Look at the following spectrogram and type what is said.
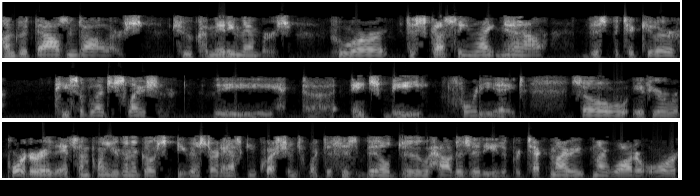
$100,000 to committee members who are discussing right now this particular piece of legislation the uh, HB 48. So if you're a reporter, at some point you're going to go, you're going to start asking questions. What does this bill do? How does it either protect my my water or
